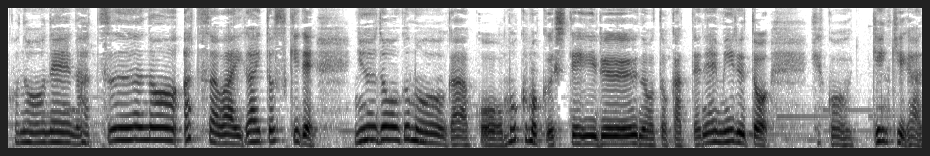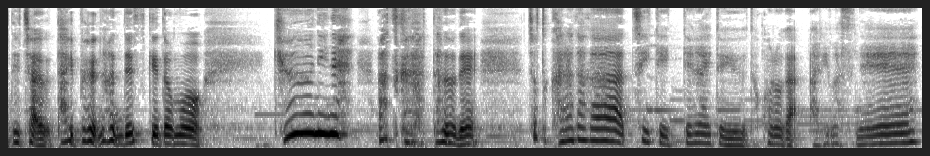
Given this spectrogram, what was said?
このね夏の暑さは意外と好きで入道雲がこうもくもくしているのとかってね見ると結構元気が出ちゃうタイプなんですけども急にね暑くなったのでちょっと体がついていってないというところがありますね。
